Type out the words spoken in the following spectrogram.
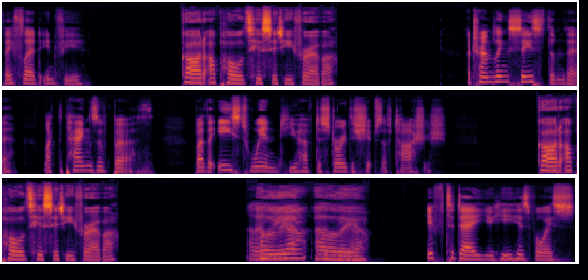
they fled in fear. God upholds his city forever. A trembling seized them there, like the pangs of birth. By the east wind you have destroyed the ships of Tarshish. God upholds his city forever. Alleluia, Alleluia, alleluia. If today you hear his voice,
